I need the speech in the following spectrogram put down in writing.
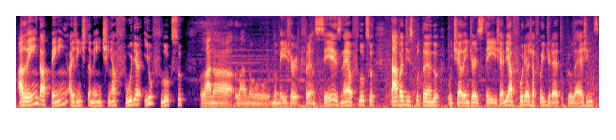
além da PEN, a gente também tinha a Fúria e o Fluxo lá, na, lá no, no Major francês, né? O Fluxo estava disputando o Challenger Stage ali, a Fúria já foi direto para o Legends.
